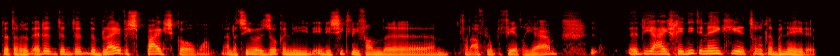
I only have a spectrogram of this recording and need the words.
dat er, er, er, er- er blijven spikes komen. En dat zien we dus ook in die, in die cycli van de, van de afgelopen 40 jaar. Eh, Die ijs ging niet in één keer terug naar beneden.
